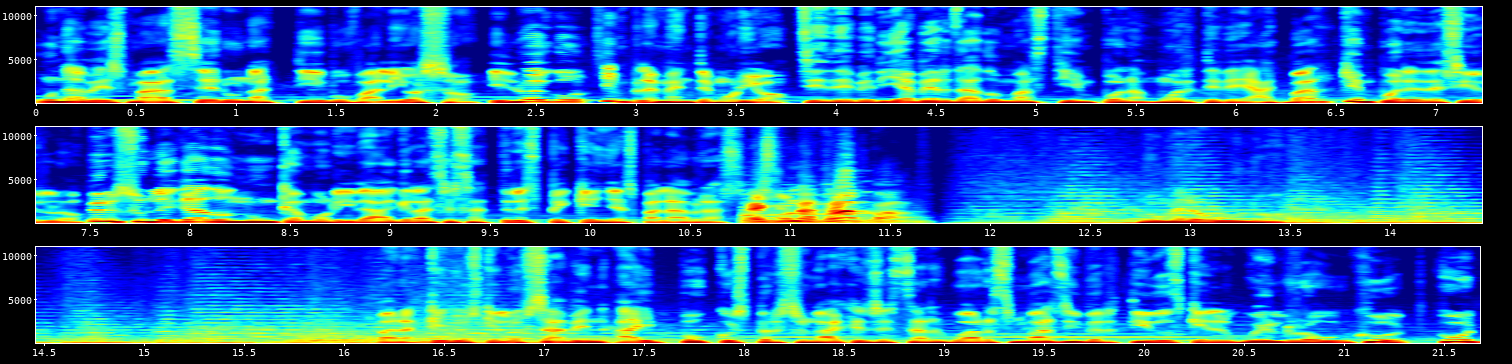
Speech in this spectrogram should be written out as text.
una vez más ser una activo valioso y luego simplemente murió. ¿Se debería haber dado más tiempo a la muerte de Akbar? ¿Quién puede decirlo? Pero su legado nunca morirá gracias a tres pequeñas palabras. ¡Es una trampa! Número 1 para aquellos que lo saben, hay pocos personajes de Star Wars más divertidos que el Willrow Hood. Hood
